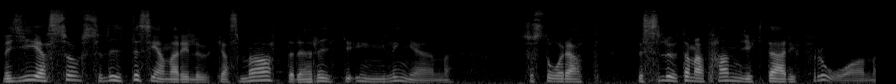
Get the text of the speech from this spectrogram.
När Jesus lite senare i Lukas möter den rike ynglingen så står det att det slutar med att han gick därifrån,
